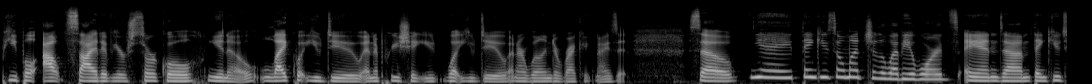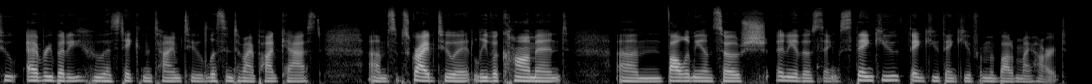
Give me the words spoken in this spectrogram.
people outside of your circle, you know, like what you do and appreciate you what you do and are willing to recognize it. So, yay. Thank you so much to the Webby Awards. And um, thank you to everybody who has taken the time to listen to my podcast, um, subscribe to it, leave a comment um, follow me on social, any of those things. Thank you, thank you, thank you from the bottom of my heart.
